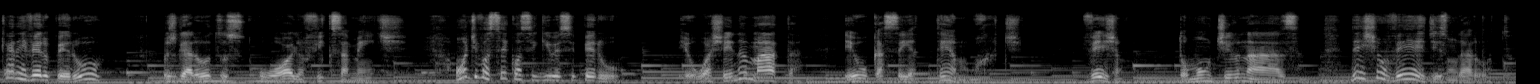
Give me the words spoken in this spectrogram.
Querem ver o peru? Os garotos o olham fixamente. Onde você conseguiu esse peru? Eu o achei na mata. Eu o cacei até a morte. Vejam, tomou um tiro na asa. Deixa eu ver, diz um garoto.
